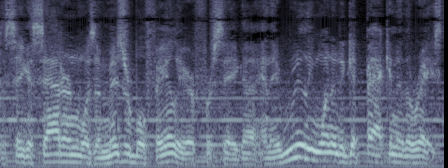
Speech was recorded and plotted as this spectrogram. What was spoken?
The Sega Saturn was a miserable failure for Sega, and they really wanted to get back into the race.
